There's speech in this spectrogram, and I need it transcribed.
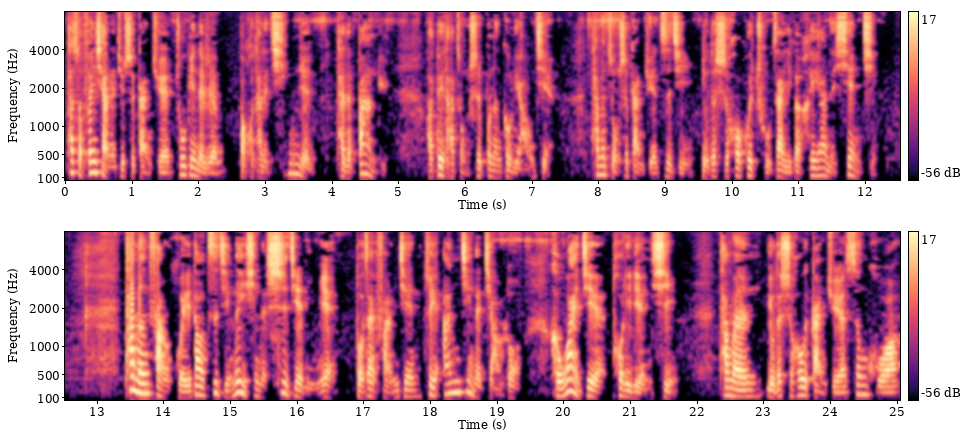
他所分享的就是感觉周边的人，包括他的亲人、他的伴侣，啊，对他总是不能够了解，他们总是感觉自己有的时候会处在一个黑暗的陷阱。他们返回到自己内心的世界里面，躲在房间最安静的角落，和外界脱离联系。他们有的时候会感觉生活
